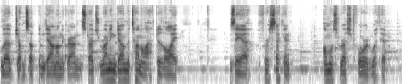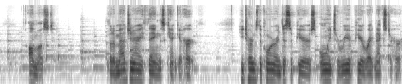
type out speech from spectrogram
Lev jumps up and down on the ground and starts running down the tunnel after the light. Zaya, for a second, almost rushed forward with him. Almost. But imaginary things can't get hurt. He turns the corner and disappears, only to reappear right next to her.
